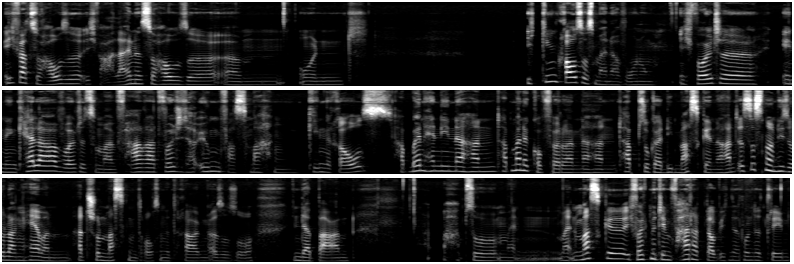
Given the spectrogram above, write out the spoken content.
Ich war zu Hause, ich war alleine zu Hause ähm, und ich ging raus aus meiner Wohnung. Ich wollte in den Keller, wollte zu meinem Fahrrad, wollte da irgendwas machen. Ging raus, hab mein Handy in der Hand, hab meine Kopfhörer in der Hand, hab sogar die Maske in der Hand. Es ist noch nicht so lange her, man hat schon Masken draußen getragen, also so in der Bahn. Hab so mein, meine Maske, ich wollte mit dem Fahrrad, glaube ich, eine Runde drehen.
